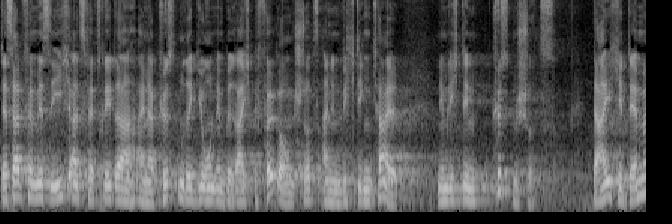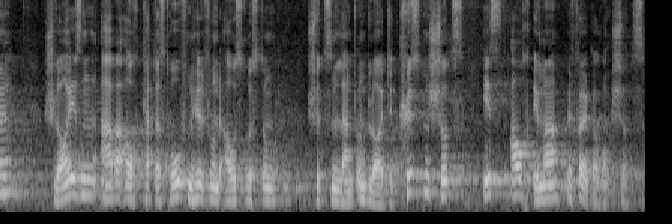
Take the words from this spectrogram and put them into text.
Deshalb vermisse ich als Vertreter einer Küstenregion im Bereich Bevölkerungsschutz einen wichtigen Teil, nämlich den Küstenschutz. Deiche, Dämme, Schleusen, aber auch Katastrophenhilfe und Ausrüstung schützen Land und Leute. Küstenschutz ist auch immer Bevölkerungsschutz.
